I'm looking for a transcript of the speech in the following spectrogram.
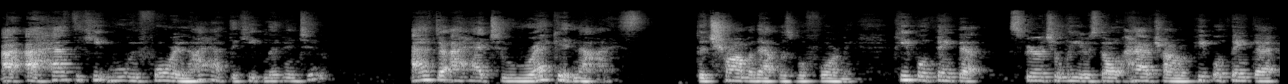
I, I have to keep moving forward and I have to keep living too. After I had to recognize the trauma that was before me. People think that spiritual leaders don't have trauma. People think that,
